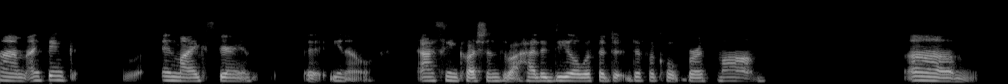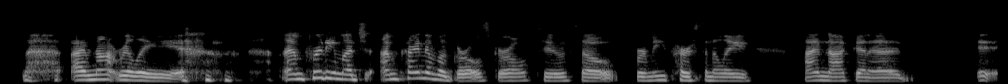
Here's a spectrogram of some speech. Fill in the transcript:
Um, I think in my experience, uh, you know, asking questions about how to deal with a difficult birth mom. Um, I'm not really, I'm pretty much, I'm kind of a girl's girl too. So for me personally, I'm not gonna eh,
